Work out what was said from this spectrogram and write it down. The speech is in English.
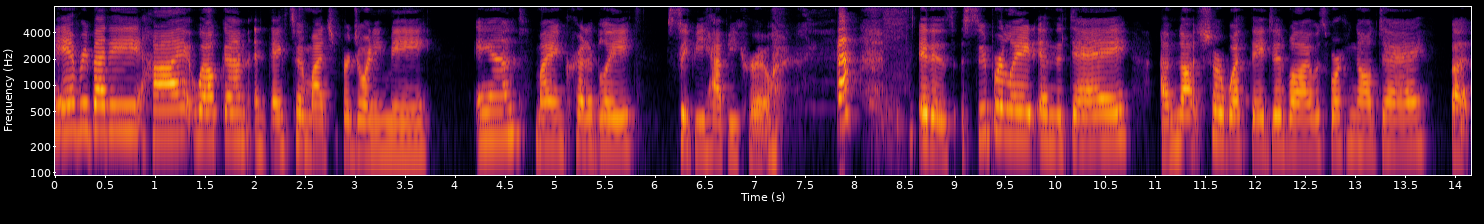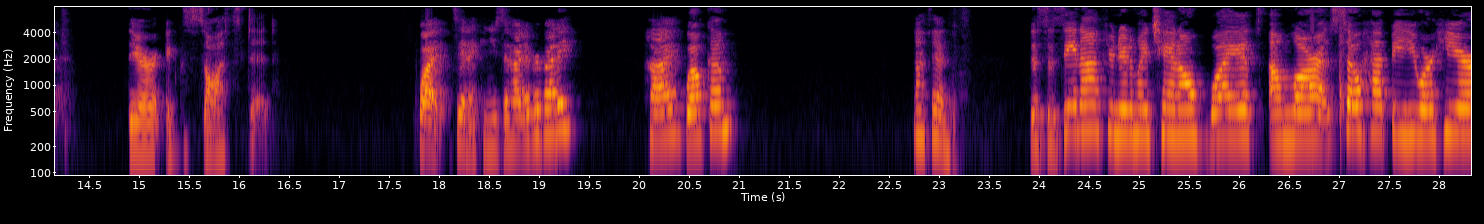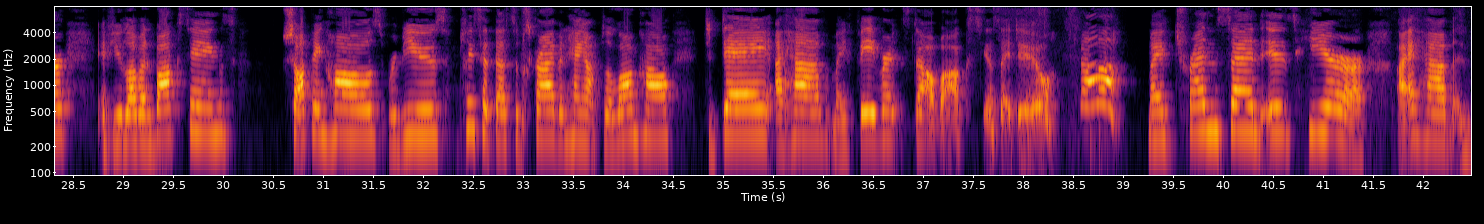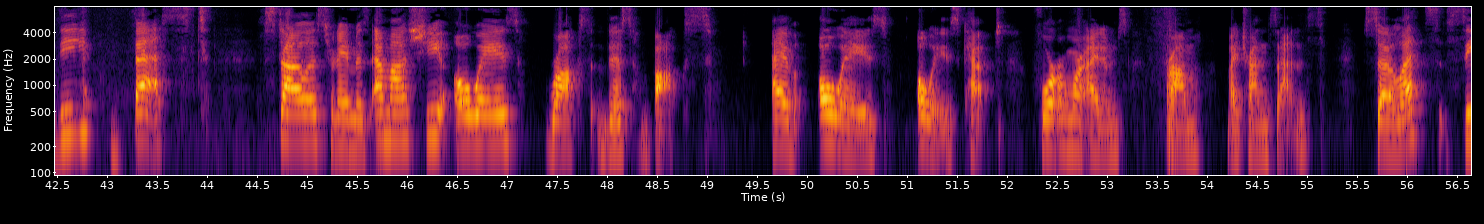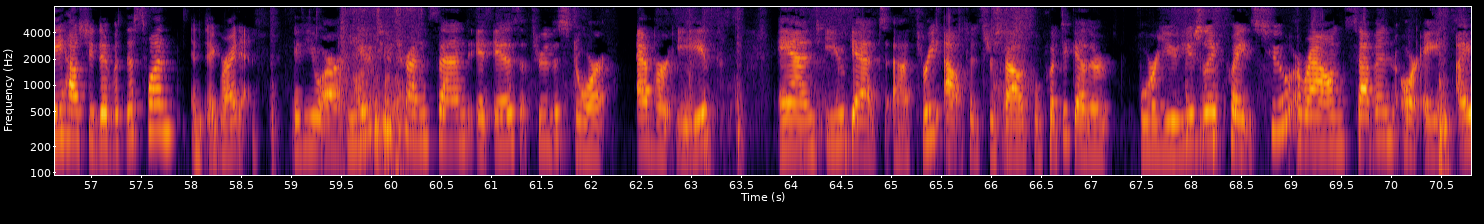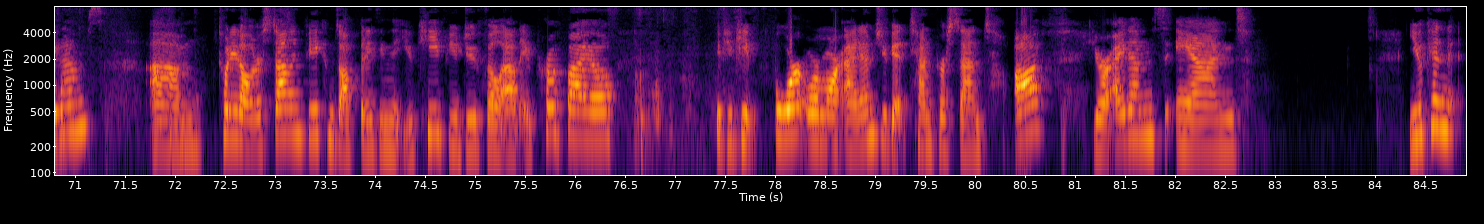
Hey everybody, hi, welcome, and thanks so much for joining me and my incredibly sleepy, happy crew. it is super late in the day. I'm not sure what they did while I was working all day, but they're exhausted. What? Zena, can you say hi to everybody? Hi, welcome. Nothing. This is Zena. If you're new to my channel, Wyatt, I'm Laura. So happy you are here. If you love unboxings, shopping hauls, reviews, please hit that subscribe and hang out for the long haul. Today, I have my favorite style box. Yes, I do. Ah, my Trendsend is here. I have the best stylist. Her name is Emma. She always rocks this box. I have always, always kept four or more items from my Trendsends. So let's see how she did with this one and dig right in. If you are new to Trendsend, it is through the store Evereve, and you get uh, three outfits your stylist will put together for you. Usually equates to around seven or eight items. Um, $20 styling fee comes off anything that you keep. You do fill out a profile. If you keep four or more items, you get 10% off your items and you can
